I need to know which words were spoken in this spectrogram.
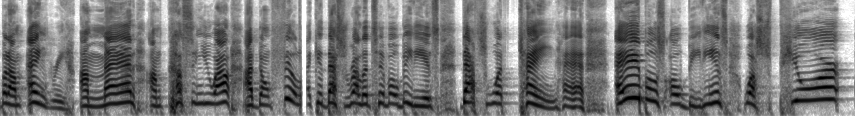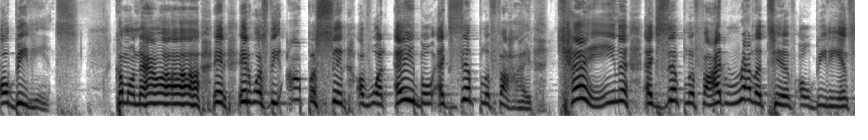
but I'm angry. I'm mad. I'm cussing you out. I don't feel like it. That's relative obedience. That's what Cain had. Abel's obedience was pure obedience. Come on now. Uh, it, it was the opposite of what Abel exemplified. Cain exemplified relative obedience,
